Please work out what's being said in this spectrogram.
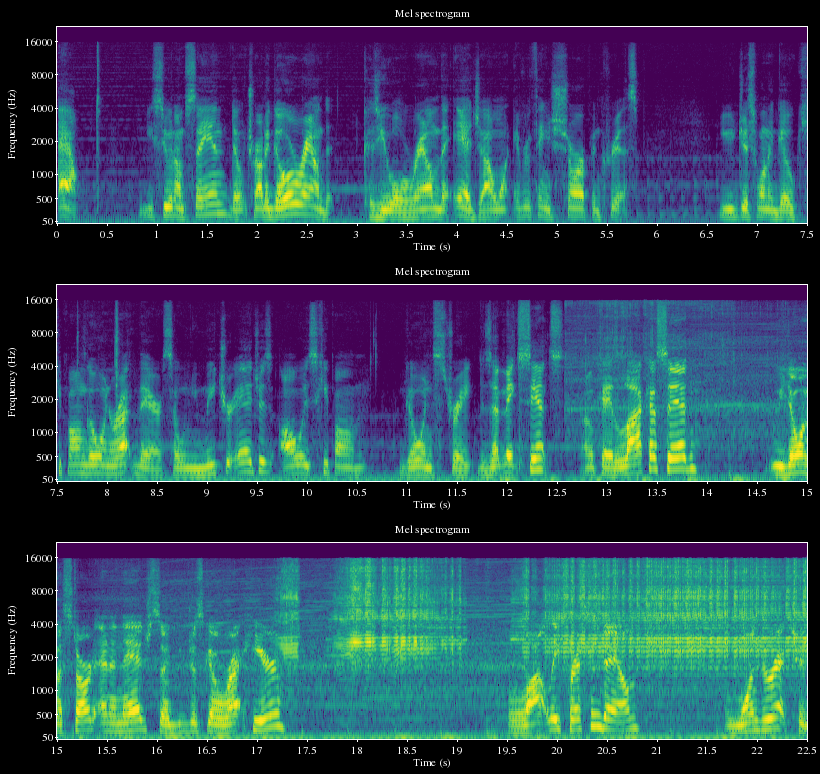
out. You see what I'm saying? Don't try to go around it because you will round the edge. I want everything sharp and crisp. You just wanna go, keep on going right there. So when you meet your edges, always keep on going straight. Does that make sense? Okay, like I said, we don't wanna start at an edge, so you just go right here lightly pressing down in one direction.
